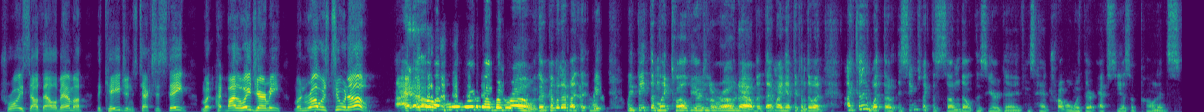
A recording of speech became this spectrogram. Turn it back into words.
Troy, South Alabama, the Cajuns, Texas State? By the way, Jeremy, Monroe is 2 0. I know. I'm more worried about Monroe. They're coming up. I think we we beat them like 12 years in a row now, but that might have to come to an. end. I tell you what, though, it seems like the Sun Belt this year, Dave, has had trouble with their FCS opponents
